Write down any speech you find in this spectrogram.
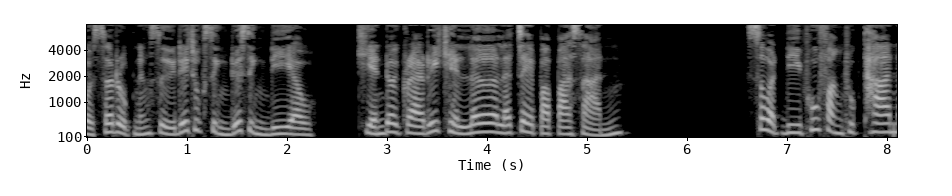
บทสรุปหนังสือได้ทุกสิ่งด้วยสิ่งเดียว เขียนโดยแกรรี่เคลเลอร์และเจปาปาสัน สวัสดีผู้ฟังทุกท่าน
